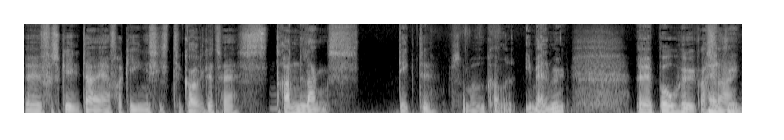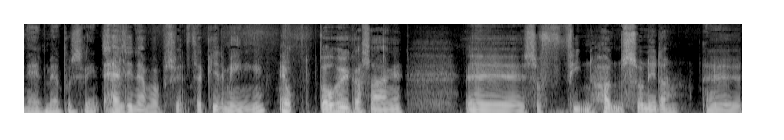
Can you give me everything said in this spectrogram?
Øh, forskelligt. Der er fra Genesis til Golgata, Strandlangs digte, som er udkommet i Malmø. Øh, Boghøgersange. Halvdelen af dem er på svensk. Halvdelen er på svensk, der giver det mening, ikke? Jo. Boghøgersange. Øh, Sofien Holms sonetter. øh,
